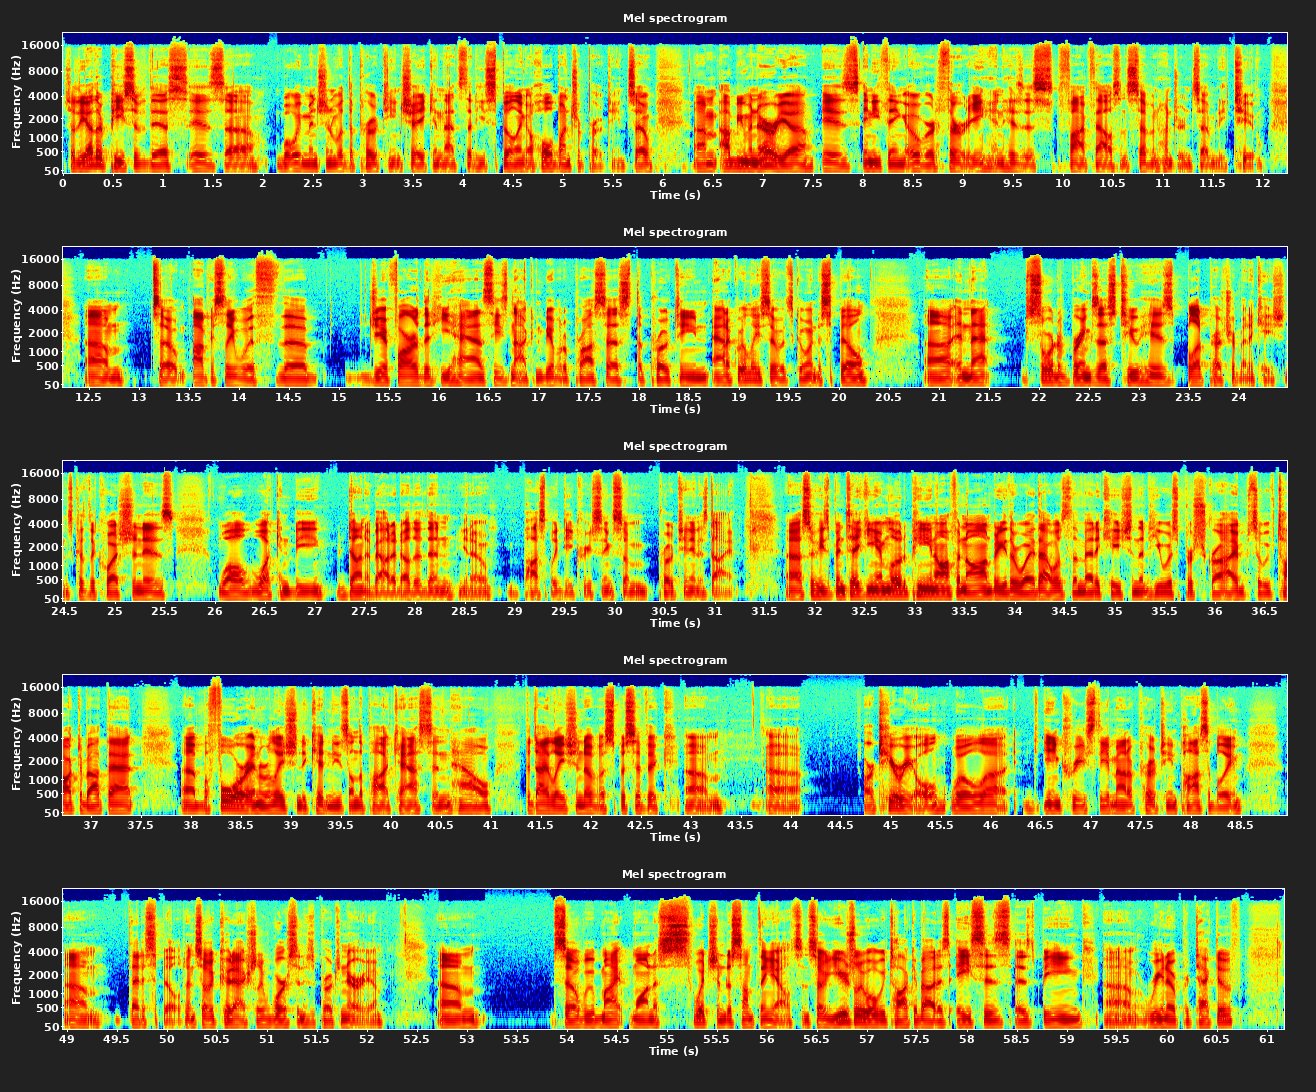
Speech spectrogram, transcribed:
So the other piece of this is uh, what we mentioned with the protein shake, and that's that he's spilling a whole bunch of protein. So um, albuminuria is anything over 30, and his is 5,772. Um, so obviously, with the GFR that he has, he's not going to be able to process the protein adequately, so it's going to spill. Uh, and that sort of brings us to his blood pressure medications because the question is, well, what can be done about it other than you know possibly decreasing some protein in his diet? Uh, so he's been taking amlodipine off and on, but either way, that was the medication that he was prescribed. So we've talked about that uh, before in relation to kidneys on the podcast and how the dilation of a specific um, uh, arteriole will uh, increase the amount of protein possibly um, that is spilled, and so it could actually worsen his proteinuria. Um, so we might want to switch them to something else. And so usually what we talk about is ACEs as being um, renoprotective.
